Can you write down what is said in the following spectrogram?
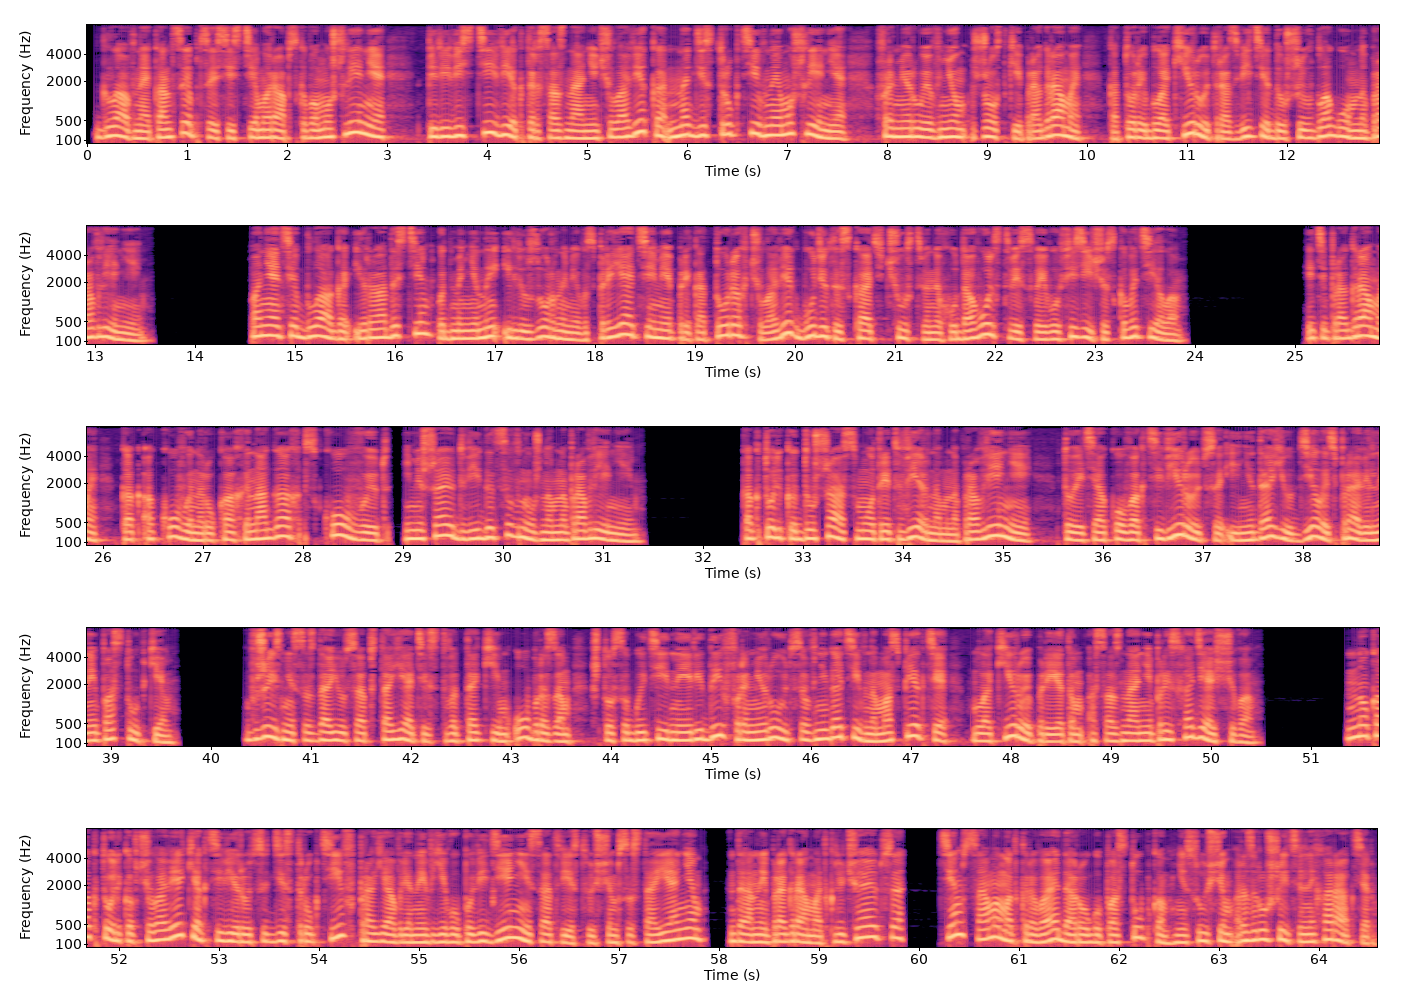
Главная концепция системы рабского мышления – перевести вектор сознания человека на деструктивное мышление, формируя в нем жесткие программы, которые блокируют развитие души в благом направлении. Понятия блага и радости подменены иллюзорными восприятиями, при которых человек будет искать чувственных удовольствий своего физического тела. Эти программы, как оковы на руках и ногах, сковывают и мешают двигаться в нужном направлении. Как только душа смотрит в верном направлении, то эти оковы активируются и не дают делать правильные поступки. В жизни создаются обстоятельства таким образом, что событийные ряды формируются в негативном аспекте, блокируя при этом осознание происходящего. Но как только в человеке активируется деструктив, проявленный в его поведении соответствующим состоянием, данные программы отключаются, тем самым открывая дорогу поступкам, несущим разрушительный характер.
